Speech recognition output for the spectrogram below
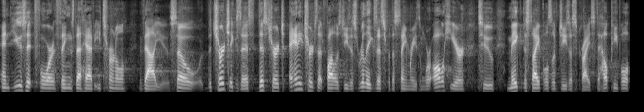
and use it for things that have eternal value. So the church exists, this church, any church that follows Jesus really exists for the same reason. We're all here to make disciples of Jesus Christ, to help people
